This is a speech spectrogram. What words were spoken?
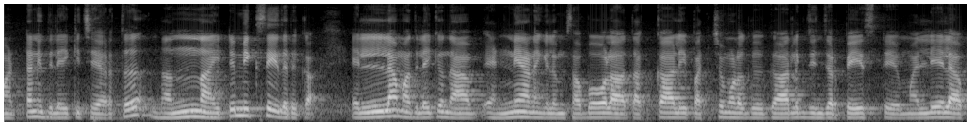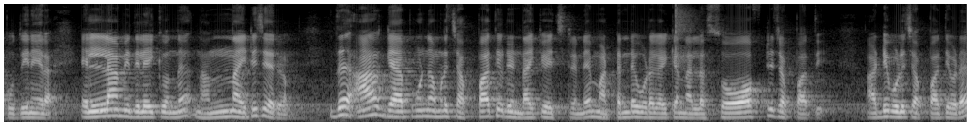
മട്ടൺ ഇതിലേക്ക് ചേർത്ത് നന്നായിട്ട് മിക്സ് ചെയ്തെടുക്കുക. എല്ലാം അതിലേക്ക് എണ്ണയാണെങ്കിലും സബോള തക്കാളി പച്ചമുളക് ഗാർലിക് ജിഞ്ചർ പേസ്റ്റ് മല്ലിയില പുതിനയില എല്ലാം ഇതിലേക്ക് ഒന്ന് നന്നായിട്ട് ചേരണം. ഇത് ആ ഗ്യാപ്പ് കൊണ്ട് നമ്മൾ ചപ്പാത്തി ഇവിടെ ഉണ്ടാക്കി വെച്ചിട്ടുണ്ട്. മട്ടന്റെ കൂടെ കഴിക്കാൻ നല്ല സോഫ്റ്റ് ചപ്പാത്തി അടിപൊളി ചപ്പാത്തി ഇവിടെ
